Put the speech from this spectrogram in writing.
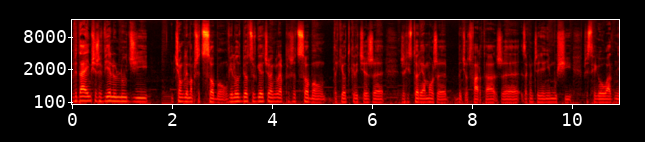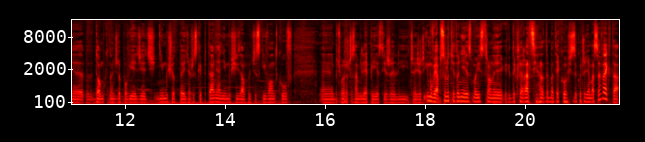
wydaje mi się, że wielu ludzi ciągle ma przed sobą, wielu odbiorców gier ciągle ma przed sobą takie odkrycie, że, że historia może być otwarta, że zakończenie nie musi wszystkiego ładnie domknąć, dopowiedzieć, nie musi odpowiedzieć na wszystkie pytania, nie musi zamknąć wszystkich wątków. Być może czasami lepiej jest, jeżeli część rzeczy... I mówię, absolutnie to nie jest z mojej strony deklaracja na temat jakiegoś zakończenia Mass Effecta,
